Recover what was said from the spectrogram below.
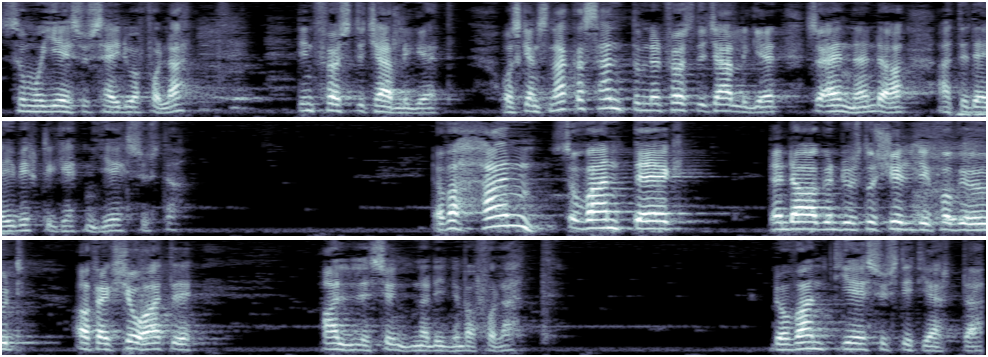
så må Jesus si du har forlatt din første kjærlighet. Og skal en snakke sant om den første kjærlighet, så ender en da at det er i virkeligheten Jesus. da. Det var Han som vant deg den dagen du sto skyldig for Gud og fikk se at alle syndene dine var forlatt. Da vant Jesus ditt hjerte.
